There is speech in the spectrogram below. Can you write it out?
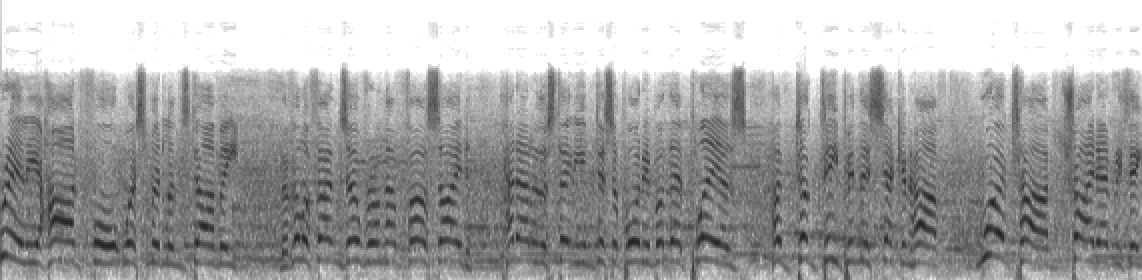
really hard fought West Midlands derby. The Villa fans over on that far side head out of the stadium disappointed, but their players have dug deep in this second half, worked hard, tried everything,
